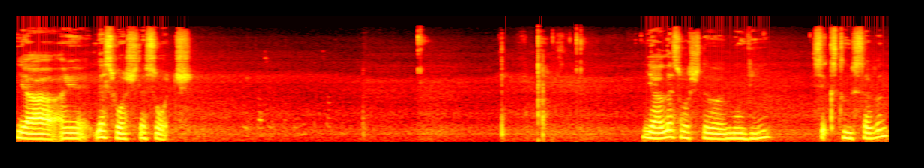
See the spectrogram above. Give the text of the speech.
Yeah, I let's watch. Let's watch. Yeah, let's watch the movie. Six to seven.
